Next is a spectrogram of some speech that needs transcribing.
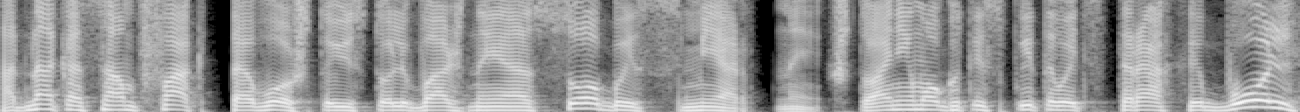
Однако сам факт того, что и столь важные особы смертны, что они могут испытывать страх и боль,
